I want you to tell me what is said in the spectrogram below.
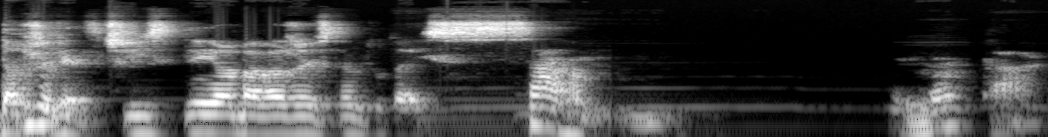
Dobrze więc, czy istnieje obawa, że jestem tutaj sam? No tak.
